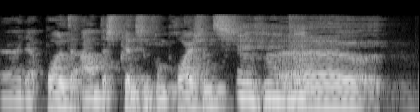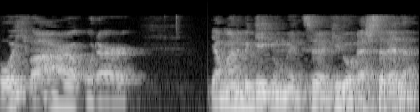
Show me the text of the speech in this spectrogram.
äh, der Polterabend des Prinzen von Preußens, äh, wo ich war, oder ja, meine Begegnung mit äh, Guido Westerwelle.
